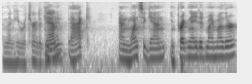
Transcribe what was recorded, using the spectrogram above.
And then he returned He again went back and once again impregnated my mother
